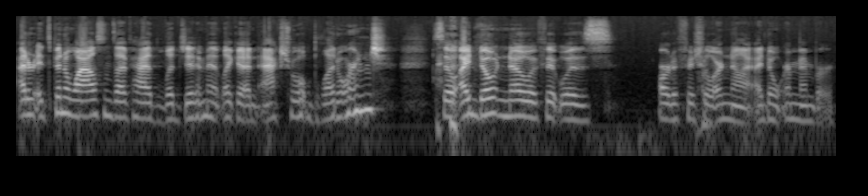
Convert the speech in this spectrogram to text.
I don't. It's been a while since I've had legitimate like an actual blood orange, so I don't know if it was artificial or not. I don't remember.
